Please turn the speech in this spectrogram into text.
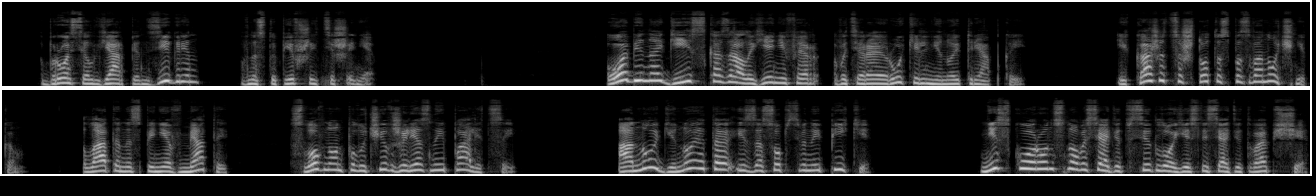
— бросил Ярпин Зигрин в наступившей тишине. — Обе ноги, — сказала Енифер, вытирая руки льняной тряпкой. И кажется, что-то с позвоночником. Латы на спине вмяты, словно он получил железные палицы. А ноги, но это из-за собственной пики. Не скоро он снова сядет в седло, если сядет вообще.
